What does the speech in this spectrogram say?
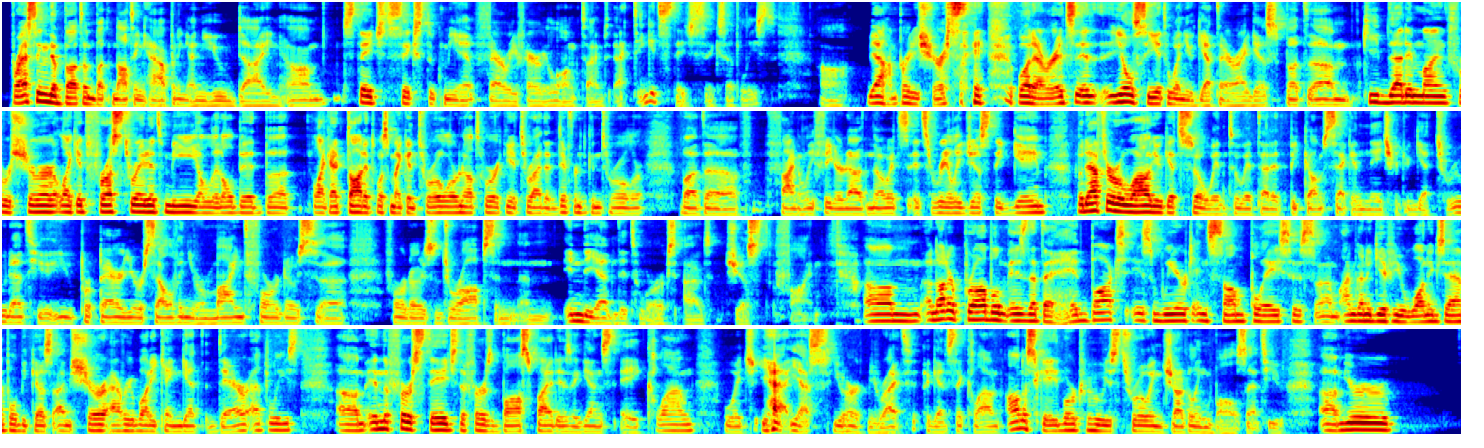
pressing the button but nothing happening and you dying. Um, stage 6 took me a very, very long time. To, I think it's stage 6 at least. Uh, yeah, I'm pretty sure it's whatever. It's it, you'll see it when you get there, I guess. But um, keep that in mind for sure. Like it frustrated me a little bit, but like I thought it was my controller not working. I tried a different controller, but uh, finally figured out no, it's it's really just the game. But after a while, you get so into it that it becomes second nature to get through that. You you prepare yourself in your mind for those uh, for those drops, and and in the end, it works out just fine. Um, another problem is that the hitbox is weird in some places. Um, I'm gonna give you one example because I'm sure everybody can get there at least. Um, in the first stage, the first boss fight is against a clown, which, yeah, yes, you heard me right, against a clown on a skateboard who is throwing juggling balls at you. Um, you're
